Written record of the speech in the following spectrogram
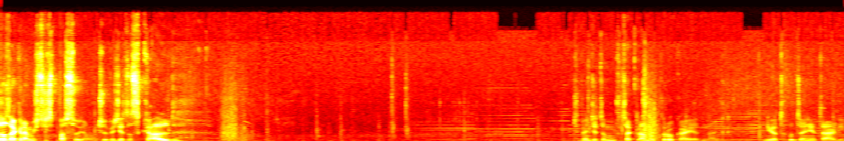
Co zagram, jeśli spasują? Czy będzie to Skald? Czy będzie to mówca klanu Kruka jednak? I odchudzenie talii.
